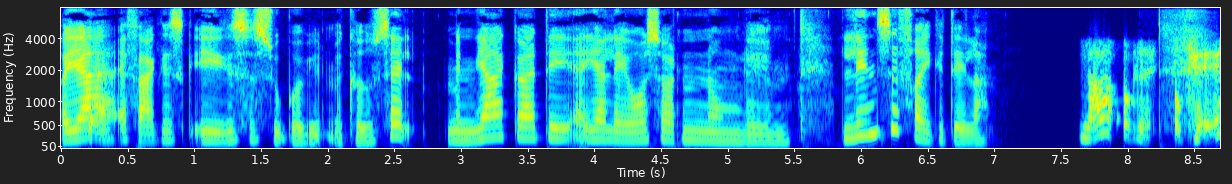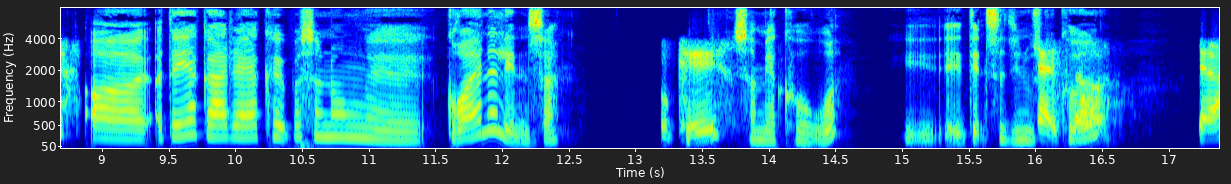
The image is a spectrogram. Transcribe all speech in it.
Og jeg ja. er faktisk ikke så super vild med kød selv, men jeg gør det, at jeg laver sådan nogle øh, linsefrikadeller. Nå, okay. okay. Og, og det jeg gør, det er, at jeg køber sådan nogle øh, grønne linser. Okay. Som jeg koger i den tid, de nu skal altså, koge. Ja.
